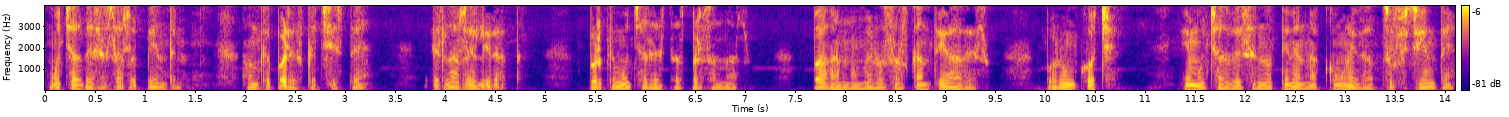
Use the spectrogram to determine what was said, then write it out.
muchas veces se arrepienten, aunque parezca chiste, es la realidad, porque muchas de estas personas pagan numerosas cantidades por un coche y muchas veces no tienen la comodidad suficiente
